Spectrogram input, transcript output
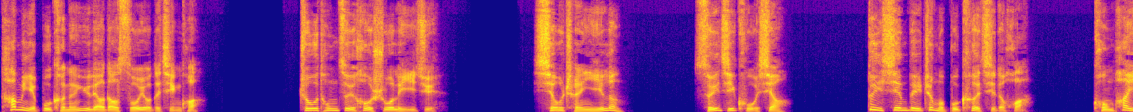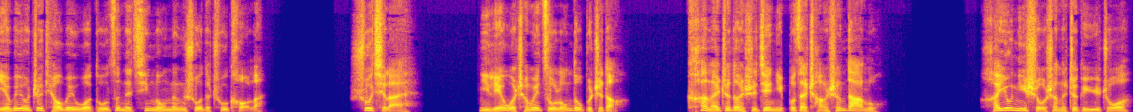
他们也不可能预料到所有的情况。周通最后说了一句，萧晨一愣，随即苦笑。对先辈这么不客气的话，恐怕也唯有这条唯我独尊的青龙能说得出口了。说起来，你连我成为祖龙都不知道，看来这段时间你不在长生大陆。还有你手上的这个玉镯，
